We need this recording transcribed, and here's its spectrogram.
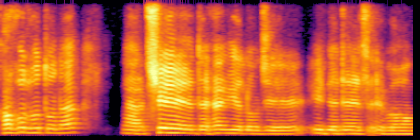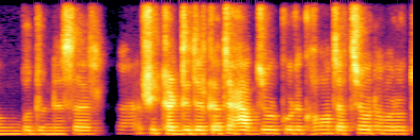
সফল হতো না। সে দেখা গেল যে ইডেনের এবং বদরুন্নেসার শিক্ষার্থীদের কাছে হাত জোড় করে ক্ষমা চাচ্ছে অনবরত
